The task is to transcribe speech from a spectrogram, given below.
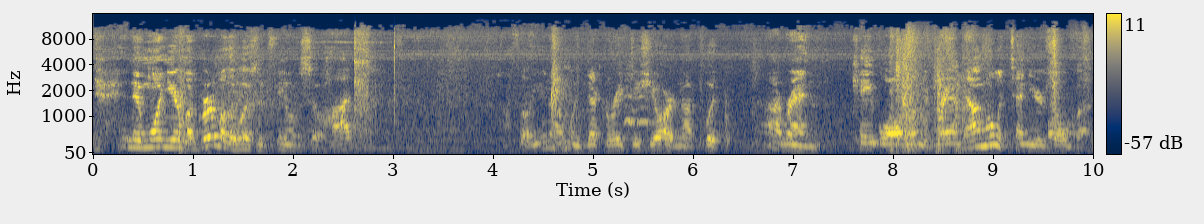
And, and then one year, my grandmother wasn't feeling so hot. I thought, you know, I'm going to decorate this yard, and I put, I ran cable all underground. Now I'm only 10 years old, but,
